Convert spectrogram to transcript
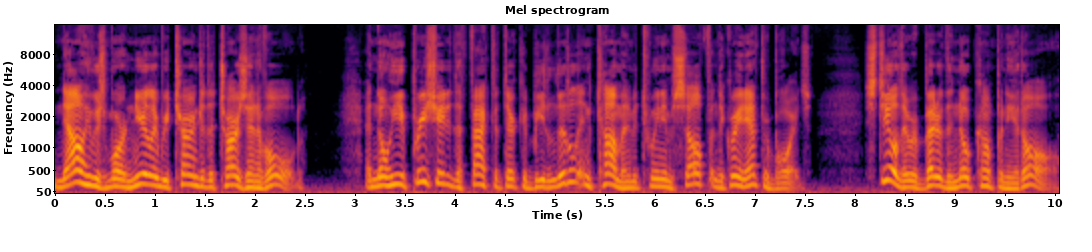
Now he was more nearly returned to the Tarzan of old, and though he appreciated the fact that there could be little in common between himself and the great anthropoids, still they were better than no company at all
